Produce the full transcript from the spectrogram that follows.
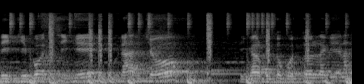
Jadi keyboard sikit udah hancur. Tinggal betul-betul lagi lah.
